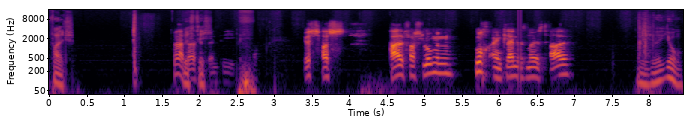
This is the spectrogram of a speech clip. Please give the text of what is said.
Falsch. Ah, da ist Richtig. jetzt ein Weg. Ist fast Tal verschlungen. Huch, ein kleines neues Tal. Jojo.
